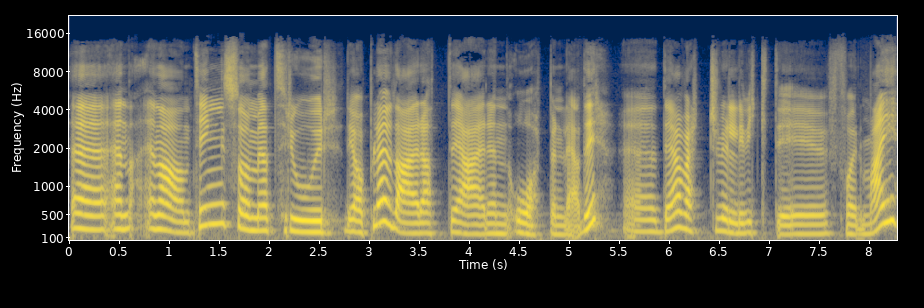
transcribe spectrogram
Eh, en, en, annen ting som jeg tror de har opplevd, er at det er en åpen leder. Eh, det har vært veldig viktig for meg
